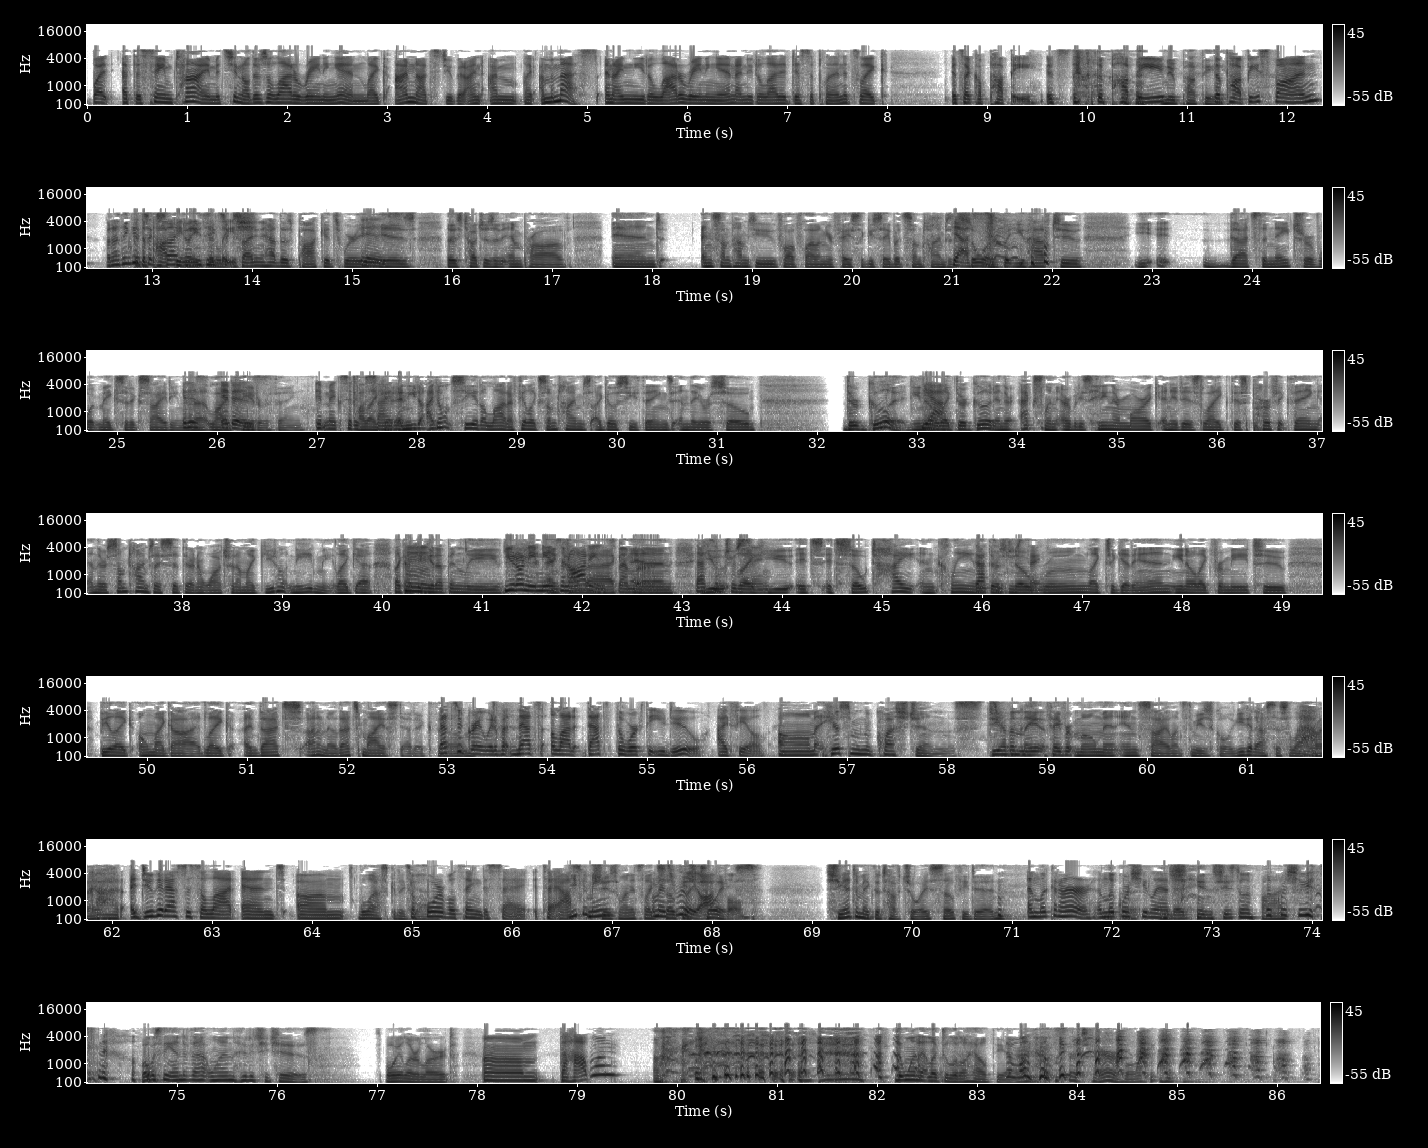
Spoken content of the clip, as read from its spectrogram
But at the same time, it's you know there's a lot of reining in. Like I'm not stupid. I, I'm like I'm a mess, and I need a lot of reining in. I need a lot of discipline. It's like it's like a puppy. It's the puppy. New puppy. The puppy's fun. But I think it's the puppy exciting. Don't you think it's leash. exciting to have those pockets where It it is. is those touches of improv and and sometimes you fall flat on your face, like you say, but sometimes it's Yes. soars. But you have to. It, that's the nature of what makes it exciting. It is- that live it is. theater thing. It makes it I exciting. like it, and you, I don't see it a lot. I feel like sometimes I go see things and they are so. They're good, you know, Yeah. like they're good and they're excellent. Everybody's hitting their mark, and it is like this perfect thing. And there's sometimes I sit there and I watch it. I'm like, you don't need me. Like, uh, like I can get up and leave. Hmm. You don't need me as an audience member. And That's you, interesting. Like you, it's it's so tight and clean that there's no room like to get in. You know, like for me to be like, oh my god, like I, that's I don't know, that's my aesthetic. that's a great way to. But that's a lot. Of, that's the work that you do. I feel. Um, here's some questions. Do you have a ma- favorite moment in Silence the musical? You get asked this a lot, Oh right? God, I do get asked this a lot, and um, We'll ask it again. it's a horrible thing to say to ask You can me. choose one. It's like I mean, Sophie's it's really choice. awful. She had to make the tough choice. Sophie did. And look at her, and look where she landed. and, she- and she's doing fine. Look where she is now. what was the end of that one? Who did she choose? Spoiler alert. Um, the hot one. The one that looked a little healthier. The one that so terrible.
